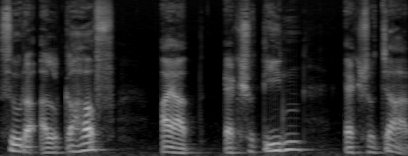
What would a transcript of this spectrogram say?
সুরা আল কাহাফ আয়াত একশো তিন, একশো চার।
